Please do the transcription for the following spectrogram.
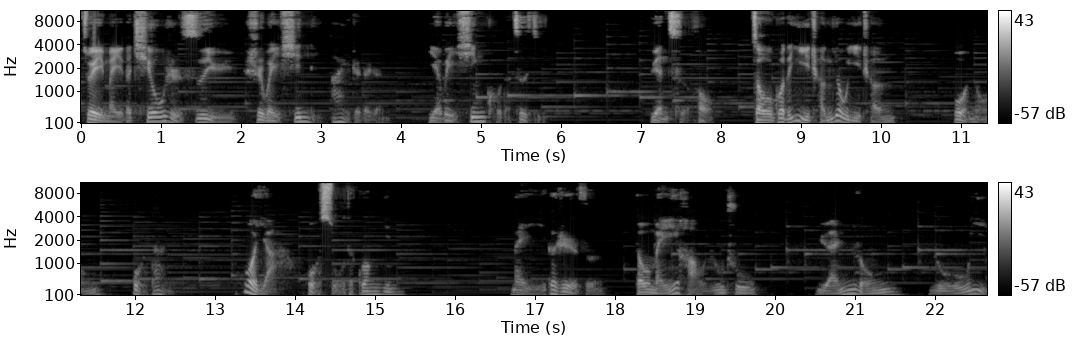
最美的秋日私语，是为心里爱着的人，也为辛苦的自己。愿此后，走过的一程又一程，或浓。或淡，或雅，或俗的光阴，每一个日子都美好如初，圆融如意。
